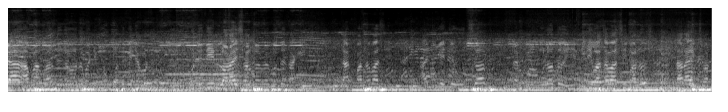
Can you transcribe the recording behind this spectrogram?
যেটা আমরা ভারতীয় জনতা পার্টির পক্ষ থেকে যেমন প্রতিদিন লড়াই সংগ্রামের মধ্যে থাকি, তার পাশাপাশি আজকে যে উৎসব, এটা মূলত হিন্দি ভাষাভাষী মানুষ, তারাই ছট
